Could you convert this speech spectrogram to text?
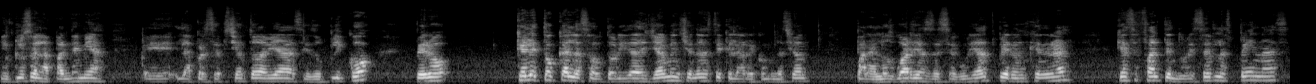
incluso en la pandemia eh, la percepción todavía se duplicó, pero ¿qué le toca a las autoridades? Ya mencionaste que la recomendación para los guardias de seguridad, pero en general, ¿qué hace falta? Endurecer las penas,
